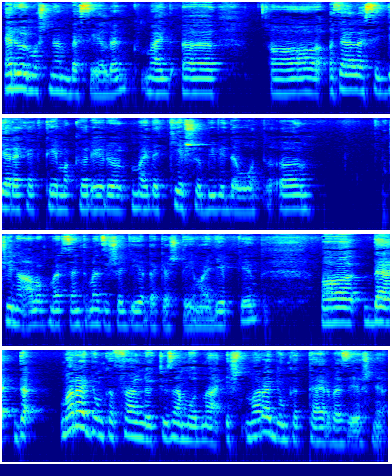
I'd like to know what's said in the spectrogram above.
Erről most nem beszélünk, majd uh, a, az elveszett gyerekek témaköréről majd egy későbbi videót uh, csinálok, mert szerintem ez is egy érdekes téma egyébként. De, de maradjunk a felnőtt üzemmódnál, és maradjunk a tervezésnél.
